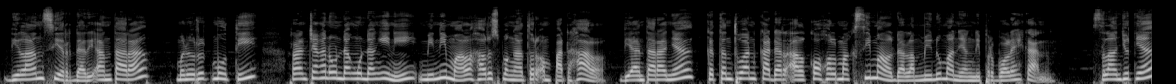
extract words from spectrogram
Dilansir dari Antara, menurut Muti, rancangan undang-undang ini minimal harus mengatur empat hal, di antaranya ketentuan kadar alkohol maksimal dalam minuman yang diperbolehkan. Selanjutnya,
